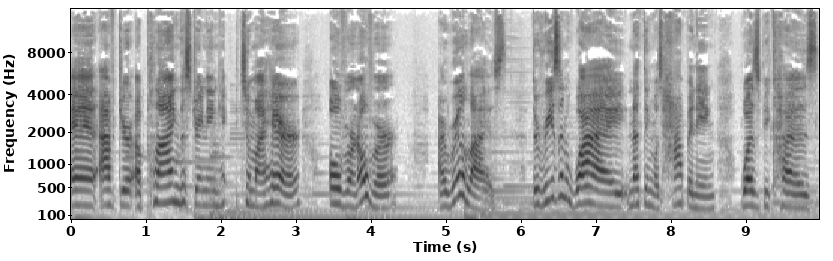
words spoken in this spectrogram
and after applying the straightening to my hair over and over, I realized the reason why nothing was happening was because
